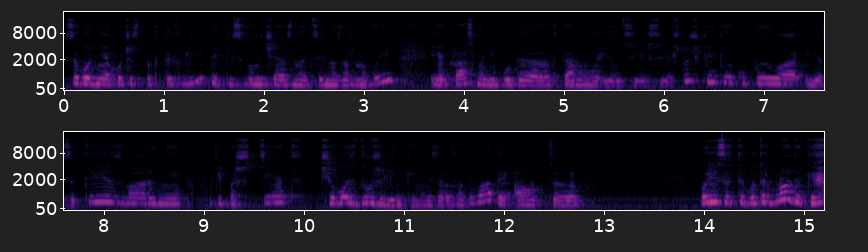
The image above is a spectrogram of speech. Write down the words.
Сьогодні я хочу спекти хліб, якийсь величезний цільнозерновий, і якраз мені буде в тему і оці всі штучки, які я купила, і язики зварені, і паштет. Чогось дуже ліньки мені зараз готувати, а от е, порізати бутербродики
